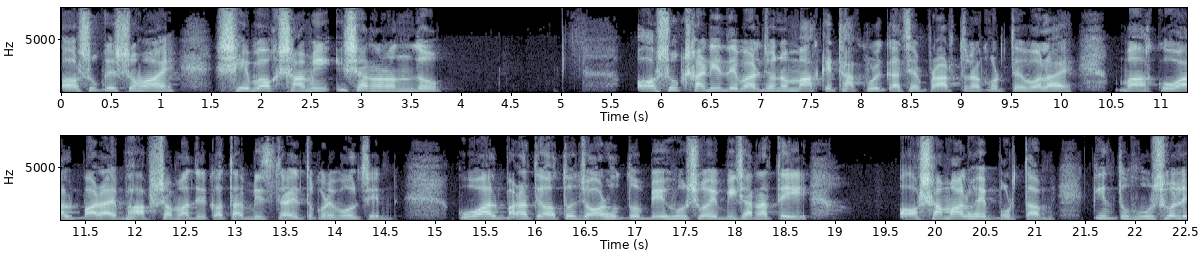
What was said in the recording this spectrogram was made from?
অসুখের সময় সেবক স্বামী ঈশানানন্দ অসুখ সারিয়ে দেবার জন্য মাকে ঠাকুরের কাছে প্রার্থনা করতে বলায়। মা কোয়ালপাড়ায় ভাব সমাধির কথা বিস্তারিত করে বলছেন, কোয়ালপাড়াতে অত জ্বর হতো, বেহুশ হয়ে বিছানাতেই অসামাল হয়ে পড়তাম। কিন্তু হুঁশ হলে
